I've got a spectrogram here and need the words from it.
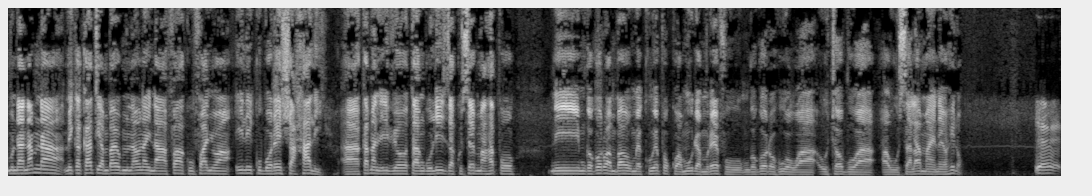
mna namna mikakati ambayo mnaona inafaa kufanywa ili kuboresha hali. Aa, kama nilivyotanguliza kusema hapo, ni mgogoro ambao umekuwepo kwa muda mrefu, mgogoro huo wa utovu wa usalama eneo hilo. Yeah,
